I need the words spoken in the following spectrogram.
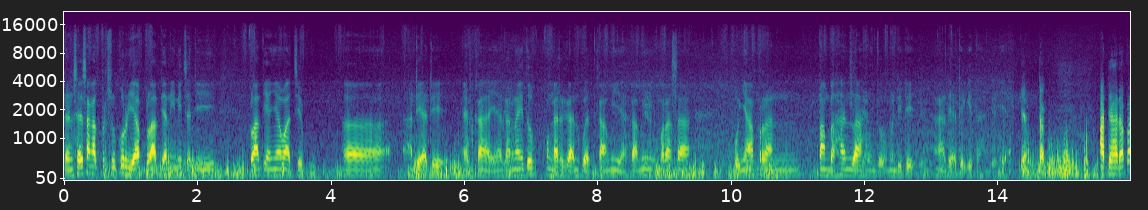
dan saya sangat bersyukur ya pelatihan ini jadi pelatihannya wajib eh, adik-adik FK ya karena itu penghargaan buat kami ya kami Ya. merasa punya peran tambahan lah Ya. untuk mendidik adik-adik kita ya. Ya dok. Ada harapan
